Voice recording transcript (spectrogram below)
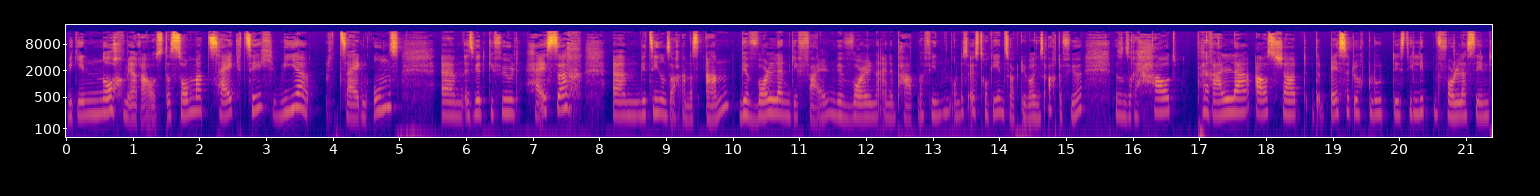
wir gehen noch mehr raus. Der Sommer zeigt sich, wir zeigen uns. Ähm, es wird gefühlt heißer. Ähm, wir ziehen uns auch anders an. Wir wollen gefallen. Wir wollen einen Partner finden. Und das Östrogen sorgt übrigens auch dafür, dass unsere Haut praller ausschaut, besser durchblutet ist, die Lippen voller sind,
